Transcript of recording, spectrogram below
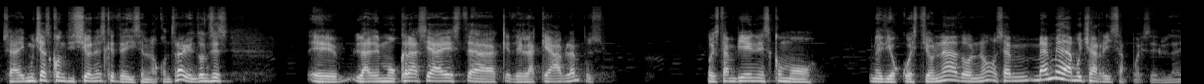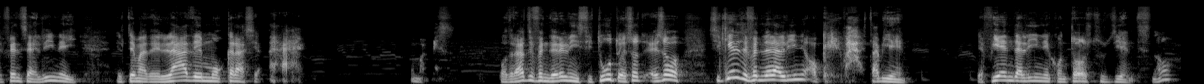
O sea, hay muchas condiciones que te dicen lo contrario. Entonces, eh, la democracia esta de la que hablan, pues, pues también es como medio cuestionado, ¿no? O sea, a mí me da mucha risa, pues, la defensa del INE y el tema de la democracia. No mames. Podrás defender el instituto, eso, eso, si quieres defender al INE, ok, va, está bien. Defiende al INE con todos tus dientes, ¿no?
